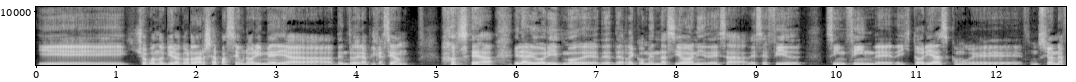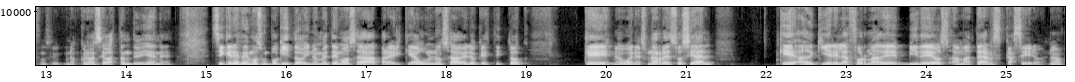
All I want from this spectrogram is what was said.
Y yo cuando quiero acordar ya pasé una hora y media dentro de la aplicación. O sea, el algoritmo de, de- de recomendación y de, esa, de ese feed sin fin de, de historias, como que funciona, func- nos conoce bastante bien. ¿eh? Si querés, vemos un poquito y nos metemos a, para el que aún no sabe lo que es TikTok, ¿qué es? No? Bueno, es una red social que adquiere la forma de videos amateurs caseros, ¿no?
